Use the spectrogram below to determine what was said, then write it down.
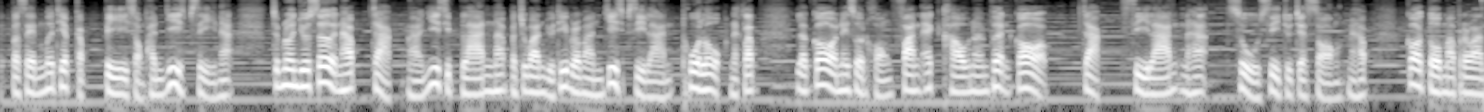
17%เมื่อเทียบกับปี 2024 นะจำนวน User นะครับจาก 20 ล้านนะปัจจุบันอยู่ที่ประมาณ 24 ล้านทั่วโลกนะครับแล้วก็ในส่วนของ Fun Account นั้นเพื่อนก็จาก 4 ล้านนะฮะสู่ 4.72 นะครับ ก็โตมาประมาณ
